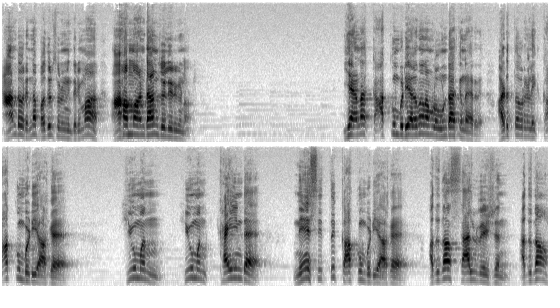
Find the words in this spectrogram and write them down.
ஆண்டவர் என்ன பதில் சொல்லணும் தெரியுமா? ஆமாண்டான்னு சொல்லியிருக்கணும். ஏன்னா காக்கும்படியாக தான் நம்மளை உண்டாக்குனாரு. அடுத்தவர்களை காக்கும்படியாக ஹியூமன் ஹியூமன் கைண்ட நேசித்து காக்கும்படியாக. அதுதான் சால்வேஷன் அதுதான்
